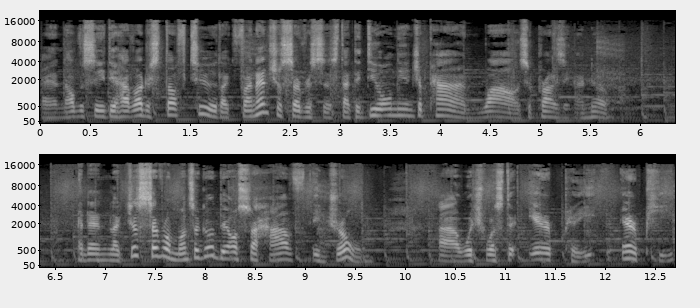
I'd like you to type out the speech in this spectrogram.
And obviously, they have other stuff too, like financial services that they do only in Japan. Wow, surprising, I know. And then, like just several months ago, they also have a drone, uh, which was the Air, Airpeak,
